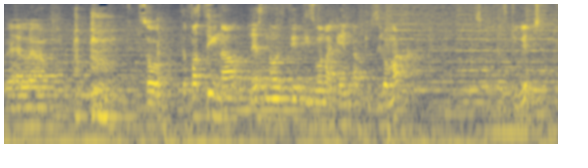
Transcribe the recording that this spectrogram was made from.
well, uh, so the first thing now, let's now fill this one again up to zero mark. So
